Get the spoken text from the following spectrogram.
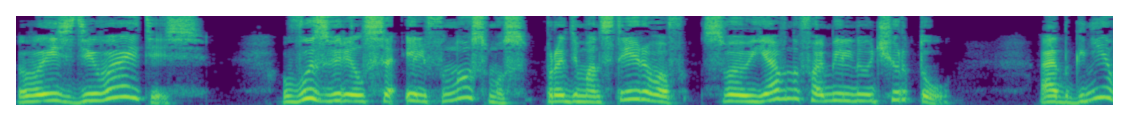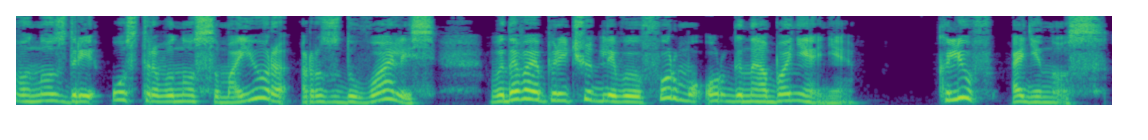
«Вы издеваетесь?» Вызверился эльф Носмус, продемонстрировав свою явно фамильную черту. От гнева ноздри острого носа майора раздувались, выдавая причудливую форму органа обоняния. Клюв, а не нос.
